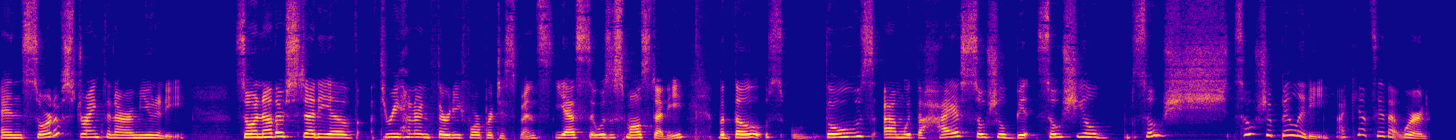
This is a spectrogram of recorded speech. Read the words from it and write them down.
and sort of strengthen our immunity. So, another study of 334 participants. Yes, it was a small study, but those those um, with the highest social bit, social soci, sociability. I can't say that word.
